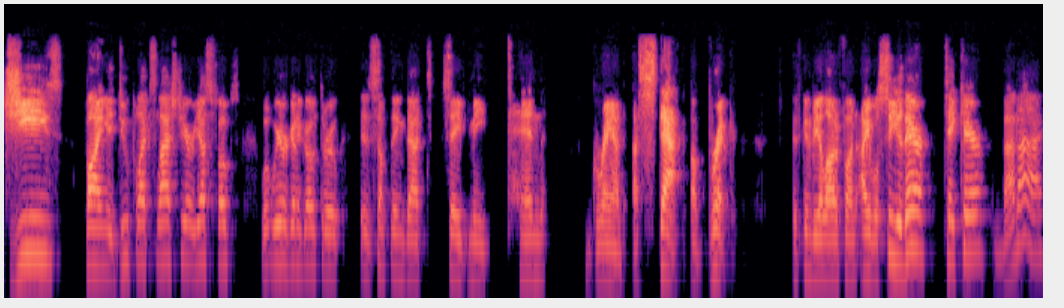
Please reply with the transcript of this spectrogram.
G's buying a duplex last year. Yes, folks, what we are going to go through is something that saved me 10 grand, a stack, a brick it's going to be a lot of fun. I will see you there. Take care. Bye bye.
